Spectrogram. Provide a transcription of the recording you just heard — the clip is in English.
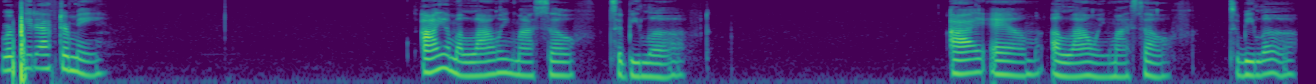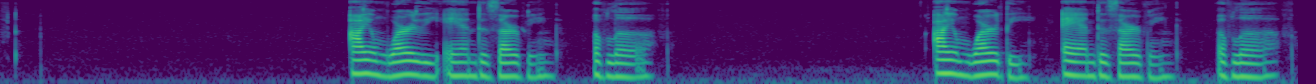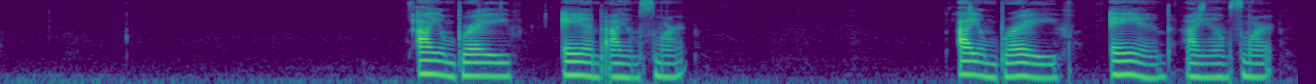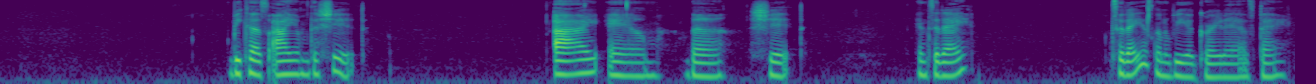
Repeat after me. I am allowing myself to be loved. I am allowing myself to be loved. I am worthy and deserving of love. I am worthy and deserving of love. I am brave and I am smart. I am brave and I am smart. Because I am the shit. I am the shit. And today, today is going to be a great ass day.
